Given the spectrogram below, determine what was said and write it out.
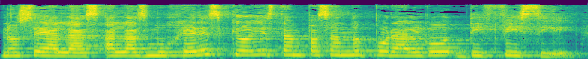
no sé, a las, a las mujeres que hoy están pasando por algo difícil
